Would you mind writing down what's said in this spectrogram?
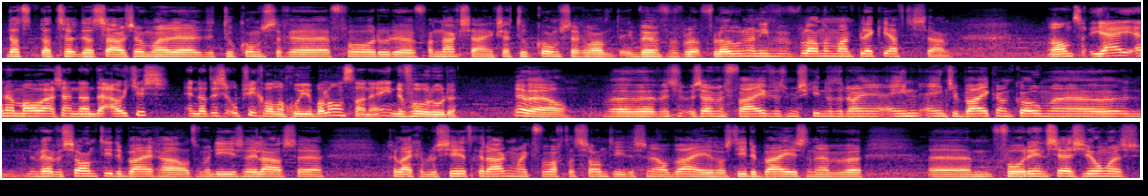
dat, dat, dat zou zomaar de toekomstige voorhoede van NAC zijn. Ik zeg toekomstig, want ik ben voorlopig nog niet van plan om mijn plekje af te staan. Want jij en Moa zijn dan de oudjes. En dat is op zich wel een goede balans dan hè, in de voorhoede. Jawel. We, zijn met vijf, dus misschien dat er dan een, eentje bij kan komen. We hebben Santi erbij gehaald, maar die is helaas uh, gelijk geblesseerd geraakt. Maar ik verwacht dat Santi er snel bij is. Als die erbij is, dan hebben we um, voorin zes jongens.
